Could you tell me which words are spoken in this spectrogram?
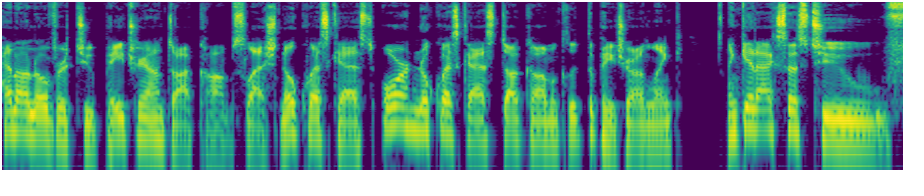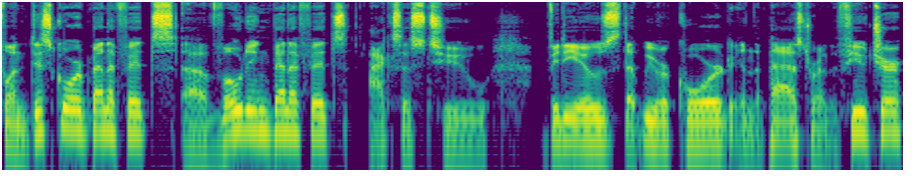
head on over to patreon.com slash noquestcast or noquestcast.com and click the Patreon link and get access to fun Discord benefits, uh, voting benefits, access to videos that we record in the past or in the future.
